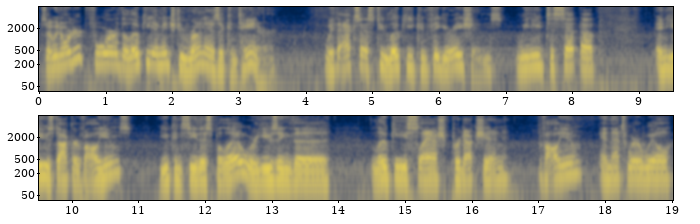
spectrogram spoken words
So in order for the Loki image to run as a container with access to Loki configurations, we need to set up and use Docker volumes. You can see this below. We're using the Loki slash production volume, and that's where we'll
